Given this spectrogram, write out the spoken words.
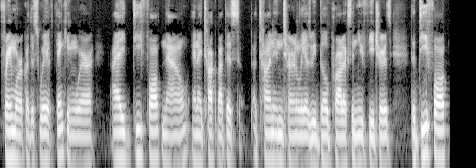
framework or this way of thinking where I default now, and I talk about this a ton internally as we build products and new features. The default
